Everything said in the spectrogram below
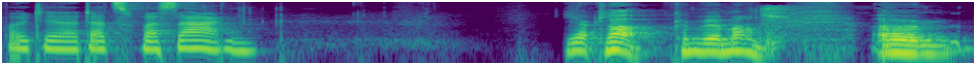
Wollt ihr dazu was sagen? Ja, klar, können wir machen. Ähm,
